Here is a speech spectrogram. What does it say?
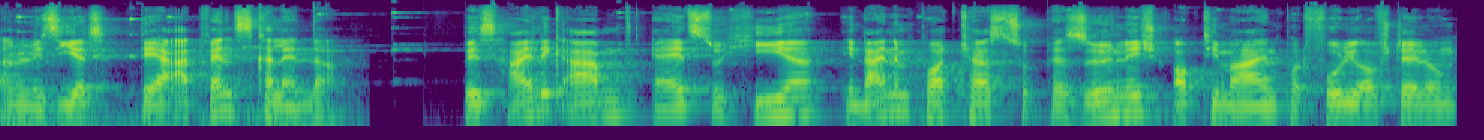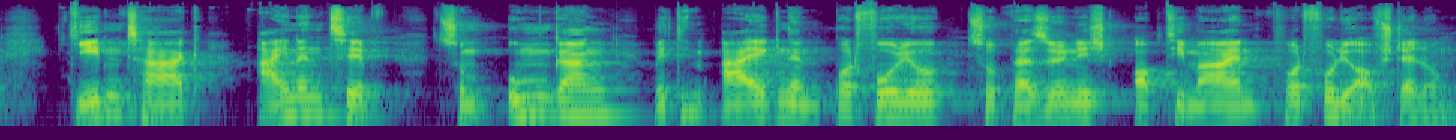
analysiert der Adventskalender. Bis Heiligabend erhältst du hier in deinem Podcast zur persönlich optimalen Portfolioaufstellung jeden Tag einen Tipp zum Umgang mit dem eigenen Portfolio zur persönlich optimalen Portfolioaufstellung.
